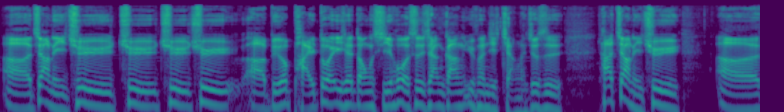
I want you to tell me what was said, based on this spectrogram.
呃叫你去去去去呃，比如排队一些东西，或者是像刚刚玉芬姐讲的，就是他叫你去呃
